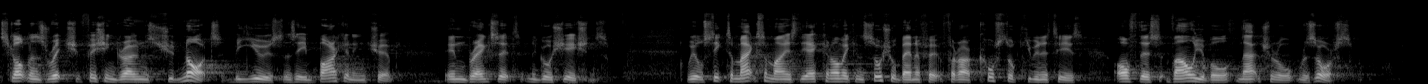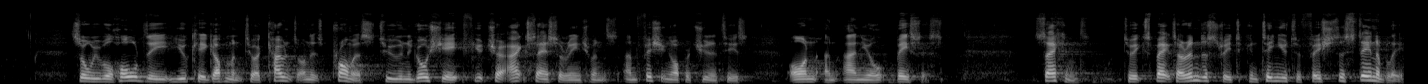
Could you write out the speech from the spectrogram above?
Scotland's rich fishing grounds should not be used as a bargaining chip in Brexit negotiations. We will seek to maximise the economic and social benefit for our coastal communities of this valuable natural resource. So we will hold the UK government to account on its promise to negotiate future access arrangements and fishing opportunities on an annual basis. Second, to expect our industry to continue to fish sustainably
